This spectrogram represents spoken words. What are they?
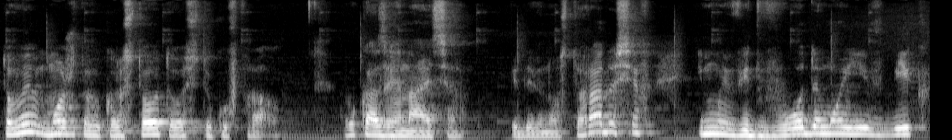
то ви можете використовувати ось таку вправу. Рука згинається під 90 градусів, і ми відводимо її в бік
